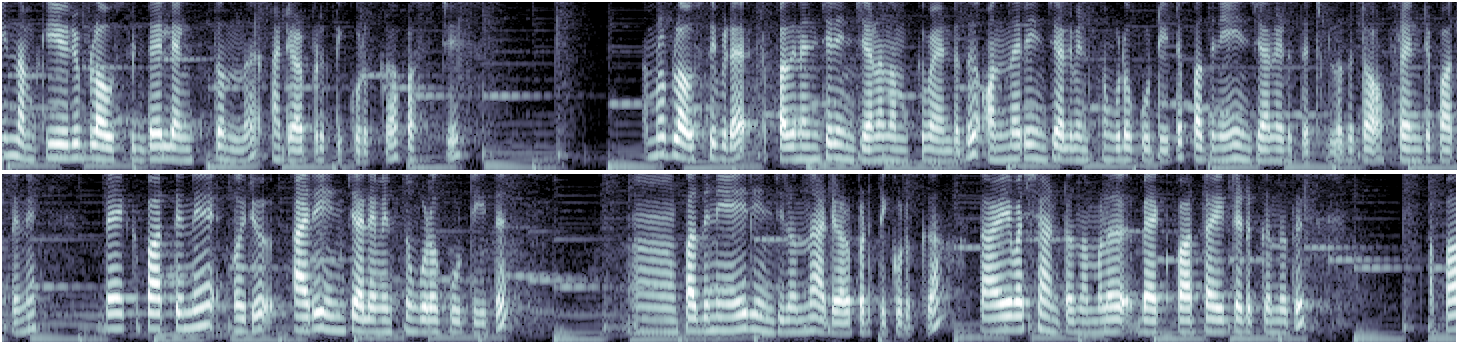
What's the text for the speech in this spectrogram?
ഇനി നമുക്ക് ഈ ഒരു ബ്ലൗസിന്റെ ലെങ്ത്ത് ഒന്ന് അടയാളപ്പെടുത്തി കൊടുക്കുക. ഫസ്റ്റ് നമ്മൾ ബ്ലൗസ് ഇവിടെ പതിനഞ്ചര ഇഞ്ചാണ് നമുക്ക് വേണ്ടത്. ഒന്നര ഇഞ്ച് അലവൻസും കൂടെ കൂട്ടിയിട്ട് പതിനേഴ് ഇഞ്ചാണ് എടുത്തിട്ടുള്ളത് കേട്ടോ ഫ്രണ്ട് പാർട്ടിന് ബാക്ക് പാർട്ടിന് ഒരു അര ഇഞ്ച് അലവൻസും കൂടെ കൂട്ടിയിട്ട് പതിനേഴ് ഇഞ്ചിലൊന്ന് അടയാളപ്പെടുത്തി കൊടുക്കുക. താഴെ വശമാണ് കേട്ടോ നമ്മൾ ബാക്ക് പാർട്ടായിട്ട് എടുക്കുന്നത്. അപ്പോൾ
